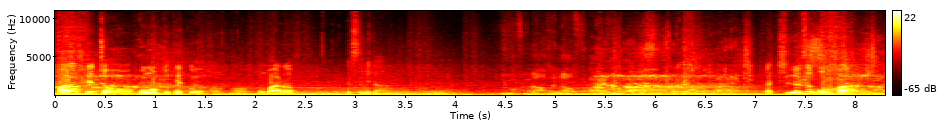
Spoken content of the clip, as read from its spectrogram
발업 됐죠. 공업도 됐고요. 어, 공발업 했습니다. 자, 질럿은 몸빵.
